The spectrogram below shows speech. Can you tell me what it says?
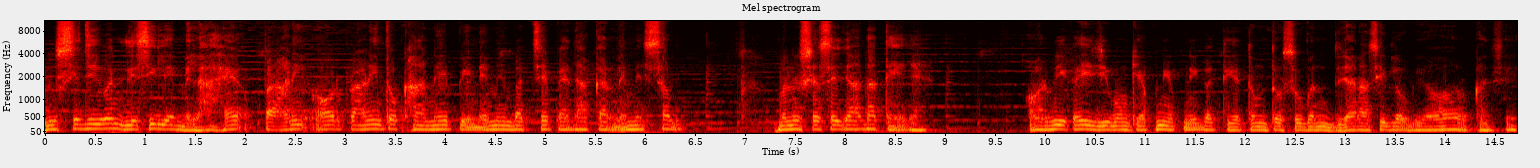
मनुष्य जीवन इसीलिए मिला है। प्राणी और प्राणी तो खाने, पीने में, बच्चे पैदा करने में सब मनुष्य से ज़्यादा तेज है। और भी कई जीवों की अपनी अपनी गति है। तुम तो सुगंध, जरा सी लोगी और कैसे।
